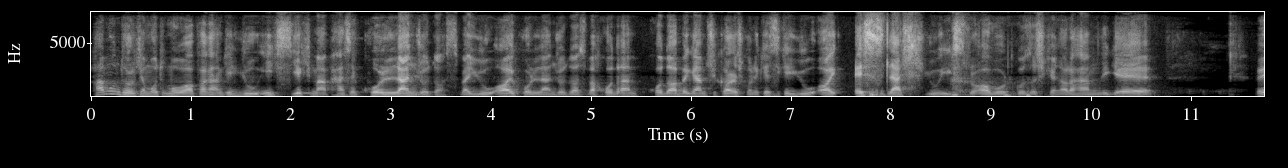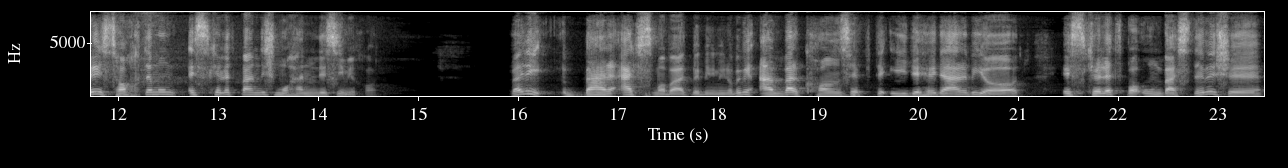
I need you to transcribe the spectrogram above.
همونطور که موافقم که UX یک مبحث کلا جداست و UI کلا جداست و خود خدا بگم چیکارش کنه. کسی که UI slash UX رو آورد گذاشت کنار هم دیگه ببین ساختمون اسکلت بندیش مهندسی می‌خواد. ولی برعکس ما باید ببینیم اینو. ببین اول concept ایدهه در بیاد اسکلت با اون بسته بشه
